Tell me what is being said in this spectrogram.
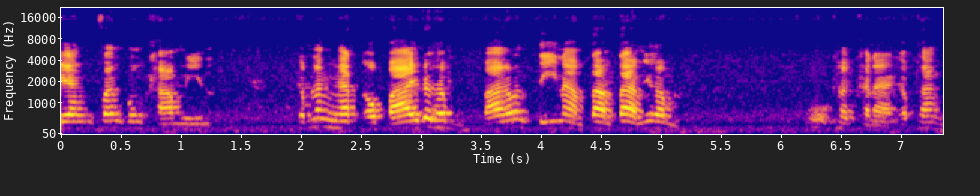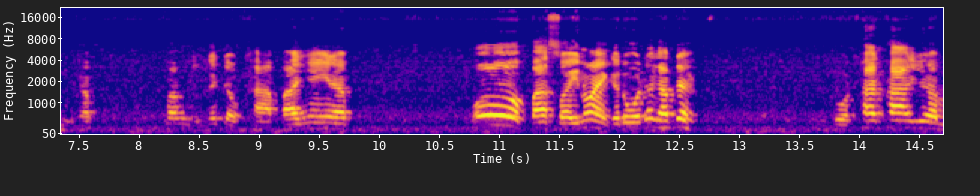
ดงๆฟังตรงคามนี่กำลังงัดเอาปลาอยู่เด้อครับปลากำลังตีน้ำตามๆอยู่ครับโอ้คักขนาดครับทางคุณครับฟังคุณก็เจ้าขาปลาใหญ่ครับ โอ้ปลาสอยน้อยกระโดดนะครับเด้อ โดดพากพาเยี่ยม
